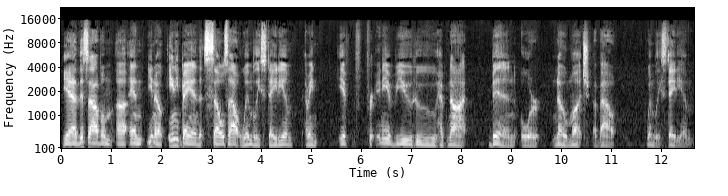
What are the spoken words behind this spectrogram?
Yeah, this album, uh, and you know, any band that sells out Wembley Stadium. I mean, if for any of you who have not been or know much about Wembley Stadium,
